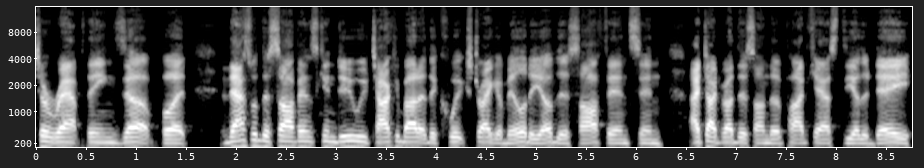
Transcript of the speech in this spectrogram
to wrap things up. But that's what this offense can do. We've talked about it, the quick strike ability of this offense. And I talked about this on the podcast the other day,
